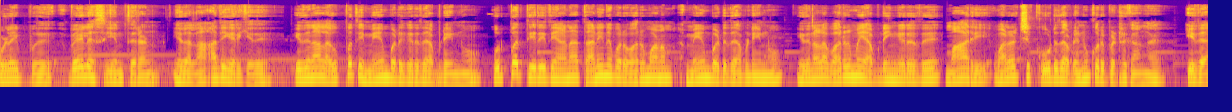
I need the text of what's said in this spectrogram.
உழைப்பு வேலை செய்யும் திறன் இதெல்லாம் அதிகரிக்குது. இதனால உற்பத்தி மேம்படுகிறது அப்படின்னும் உற்பத்தி ரீதியான தனிநபர் வருமானம் மேம்படுது அப்படின்னும் இதனால வறுமை அப்படிங்கிறது மாறி வளர்ச்சி கூடுது அப்படின்னு குறிப்பிட்டிருக்காங்க. இதை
